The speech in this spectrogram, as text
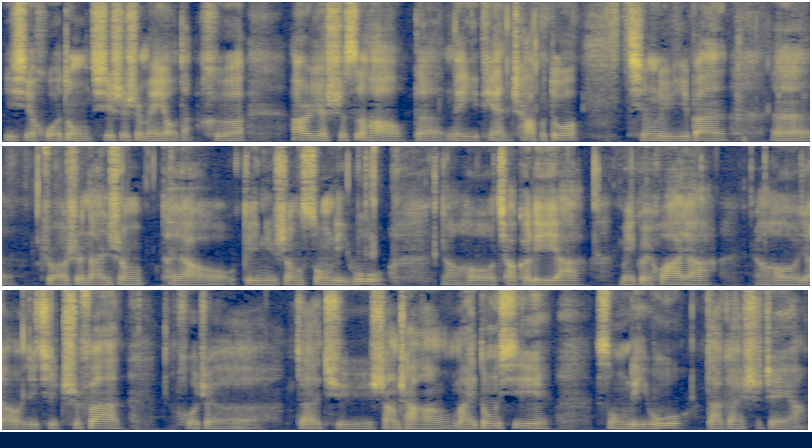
一些活动，其实是没有的。和二月十四号的那一天差不多，情侣一般，呃，主要是男生他要给女生送礼物，然后巧克力呀、玫瑰花呀。然后要一起吃饭，或者再去商场买东西、送礼物，大概是这样。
